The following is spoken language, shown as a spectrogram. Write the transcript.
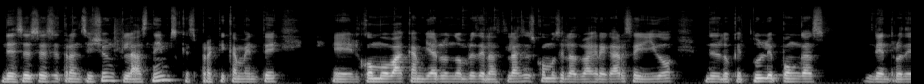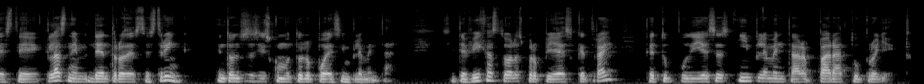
de CSS Transition Class Names, que es prácticamente el cómo va a cambiar los nombres de las clases, cómo se las va a agregar seguido de lo que tú le pongas dentro de este class name, dentro de este string. Entonces así es como tú lo puedes implementar. Si te fijas todas las propiedades que trae que tú pudieses implementar para tu proyecto.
